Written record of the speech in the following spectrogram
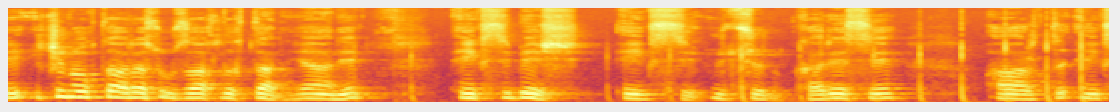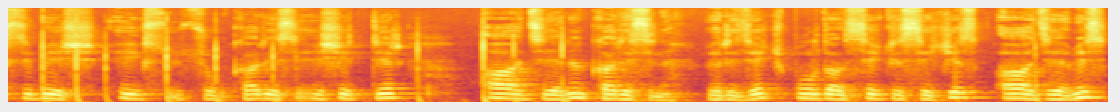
E, iki nokta arası uzaklıktan yani eksi 5 eksi 3'ün karesi artı eksi 5 eksi 3'ün karesi eşittir. AC'nin karesini verecek. Buradan 8 8 AC'miz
